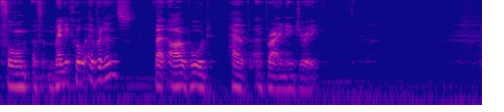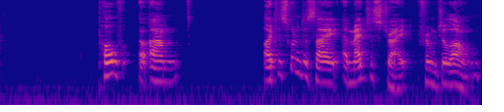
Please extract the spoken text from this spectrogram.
form of medical evidence that I would have a brain injury. Paul, um, I just wanted to say a magistrate from Geelong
